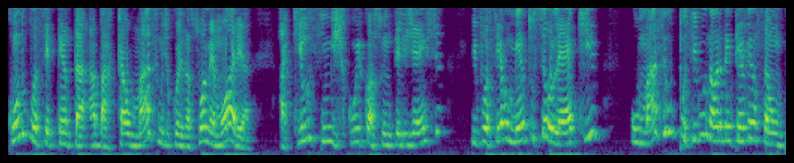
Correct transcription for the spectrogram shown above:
Quando você tenta abarcar o máximo de coisa na sua memória, aquilo se miscui com a sua inteligência e você aumenta o seu leque o máximo possível na hora da intervenção.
